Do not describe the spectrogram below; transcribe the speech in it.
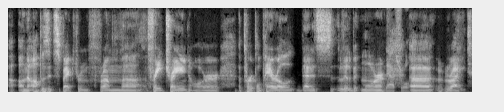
on the opposite spectrum from uh, freight train or a purple peril that is a little bit more natural uh, right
